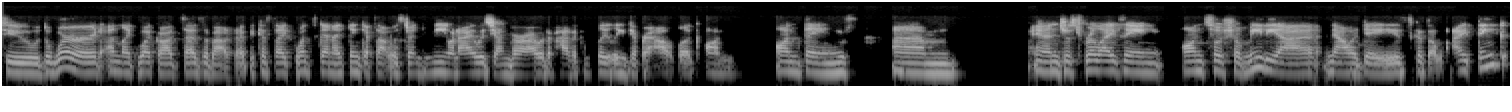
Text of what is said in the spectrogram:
to the word and like what God says about it. Because like once again, I think if that was done to me when I was younger, I would have had a completely different outlook on on things. Mm-hmm. Um and just realizing on social media nowadays, because I think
